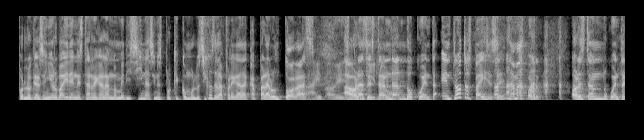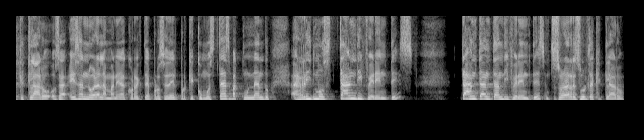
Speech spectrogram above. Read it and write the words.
por lo que el señor Biden está regalando medicina, sino es porque como los hijos de la fregada acapararon todas, Ay, ahora se están dando cuenta, entre otros países, ¿eh? nada más por ahora se están dando cuenta que claro, o sea, esa no era la manera correcta de proceder porque como estás vacunando a ritmos tan diferentes, tan, tan, tan diferentes. Entonces ahora resulta que, claro,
